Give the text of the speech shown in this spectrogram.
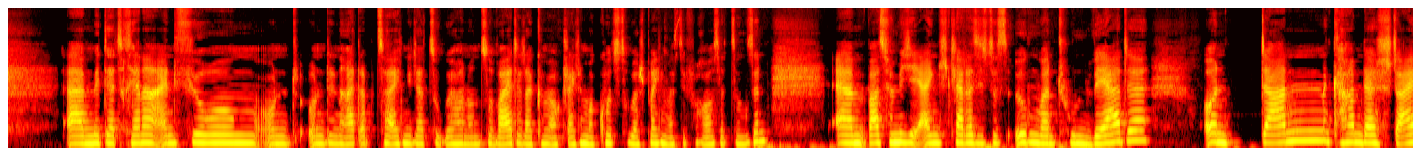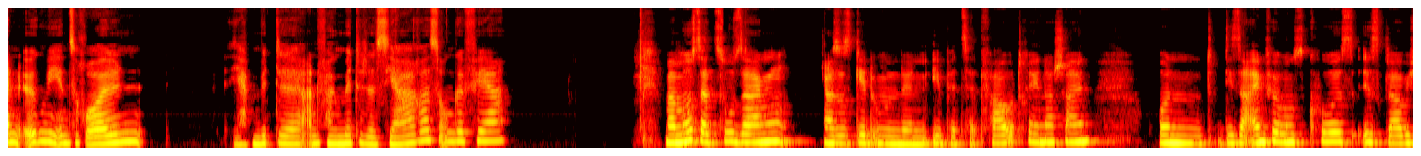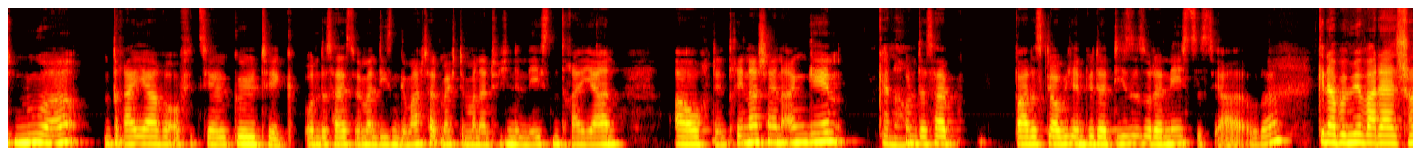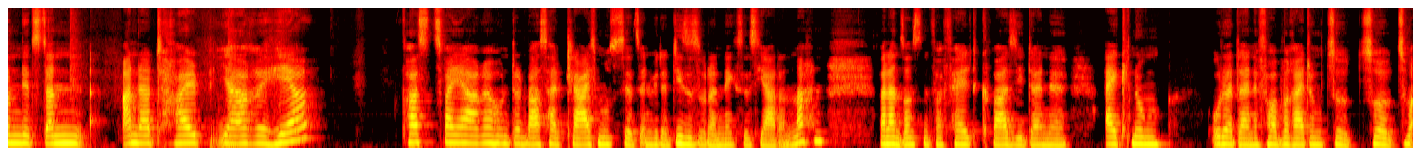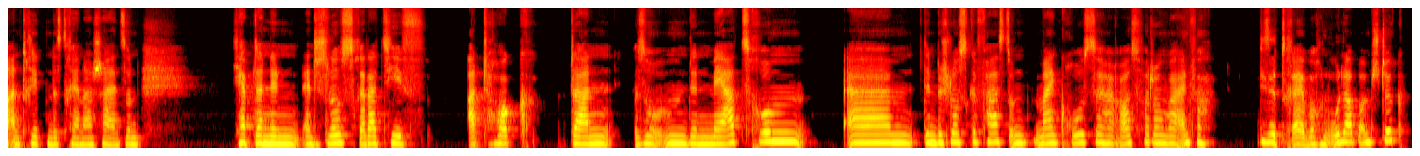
äh, mit der Trainereinführung und, und den Reitabzeichen, die dazugehören und so weiter, da können wir auch gleich nochmal kurz drüber sprechen, was die Voraussetzungen sind, ähm, war es für mich eigentlich klar, dass ich das irgendwann tun werde. Und dann kam der Stein irgendwie ins Rollen, ja, Mitte, Anfang Mitte des Jahres ungefähr. Man muss dazu sagen, also es geht um den IPZV-Trainerschein und dieser Einführungskurs ist, glaube ich, nur drei Jahre offiziell gültig. Und das heißt, wenn man diesen gemacht hat, möchte man natürlich in den nächsten drei Jahren auch den Trainerschein angehen. Genau. Und deshalb war das, glaube ich, entweder dieses oder nächstes Jahr, oder? Genau, bei mir war das schon jetzt dann anderthalb Jahre her, fast zwei Jahre. Und dann war es halt klar, ich muss es jetzt entweder dieses oder nächstes Jahr dann machen, weil ansonsten verfällt quasi deine Eignung oder deine Vorbereitung zu, zu, zum Antreten des Trainerscheins. Und ich habe dann den Entschluss relativ ad hoc dann so um den März rum ähm, den Beschluss gefasst und meine große Herausforderung war einfach diese drei Wochen Urlaub am Stück.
